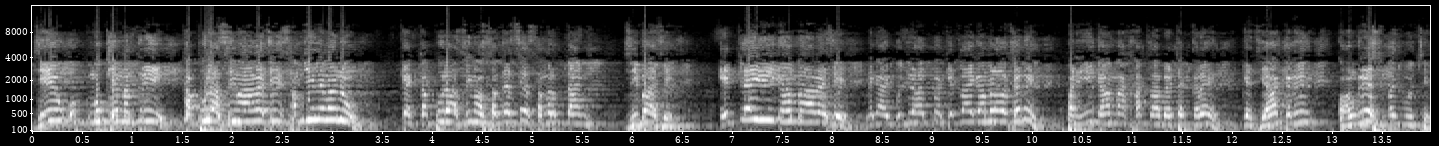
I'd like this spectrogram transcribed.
જે ઉપ મુખ્યમંત્રી કપૂરાસીમાં આવે છે એ સમજી લેવાનું કે કપૂરાસીનો સદસ્ય સમર્થદાન જીબા છે. એટલે એ ગામમાં આવે છે. એટલે ગુજરાતમાં કેટલાય ગામડાઓ છે ને પણ એ ગામમાં ખાતલા બેઠક કરે કે જ્યાં કરે, કોંગ્રેસ મજબૂત છે.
